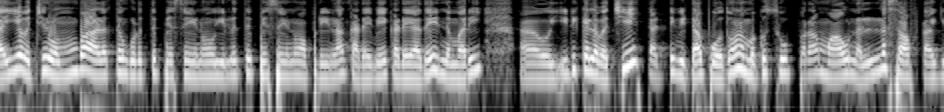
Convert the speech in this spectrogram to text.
கையை வச்சு ரொம்ப அழுத்தம் கொடுத்து பிசையணும் இழுத்து பிசையணும் அப்படின்லாம் கிடையவே கிடையாது. இந்த மாதிரி இடிக்கலை வச்சு தட்டி விட்டால் போதும். நமக்கு சூப்பராக மாவு நல்லா சாஃப்ட் ஆகி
